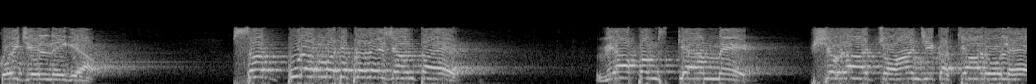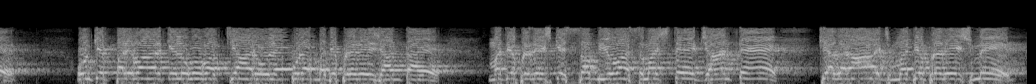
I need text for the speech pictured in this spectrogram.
कोई जेल नहीं गया। सब पूरा मध्य प्रदेश जानता है। व्यापम स्कैम में शिवराज चौहान जी का क्या रोल है? उनके परिवार के लोगों का क्या रोल है? पूरा मध्य प्रदेश जानता है। मध्य प्रदेश के सब युवा समझते हैं, जानते हैं कि अगर आज मध्य प्रदेश में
